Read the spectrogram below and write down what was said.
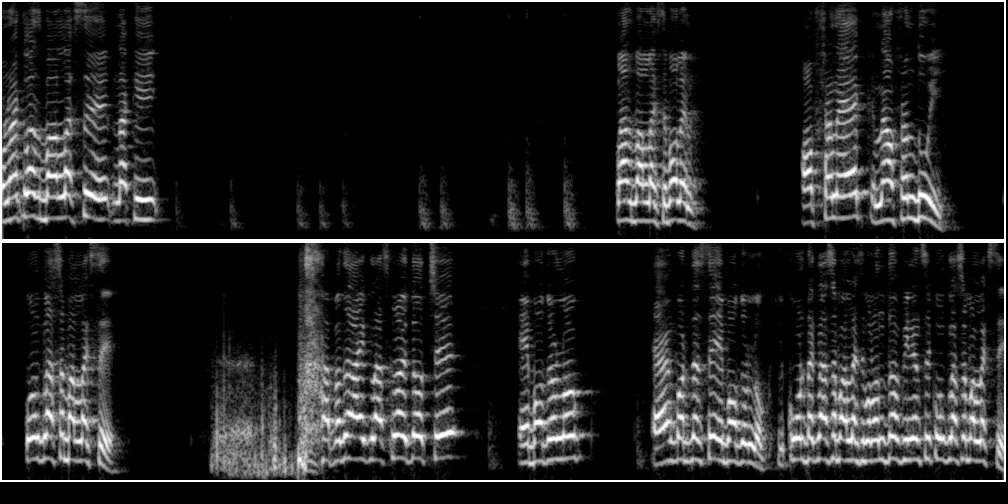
ওনার ক্লাস ভালো লাগছে নাকি? ক্লাস ভালো লাগছে, বলেন। অপশন এক না অপশন দুই? কোন ক্লাসটা ভালো লাগছে? আপনাদের আই ক্লাস করা হয়তো হচ্ছে এই ভদ্রলোক। এখন করতেছে এই ভদ্রলোক। কোনটা ক্লাসে ভালো লাগছে বলুন তো? ফিনান্সের কোন ক্লাসে ভালো লাগছে?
